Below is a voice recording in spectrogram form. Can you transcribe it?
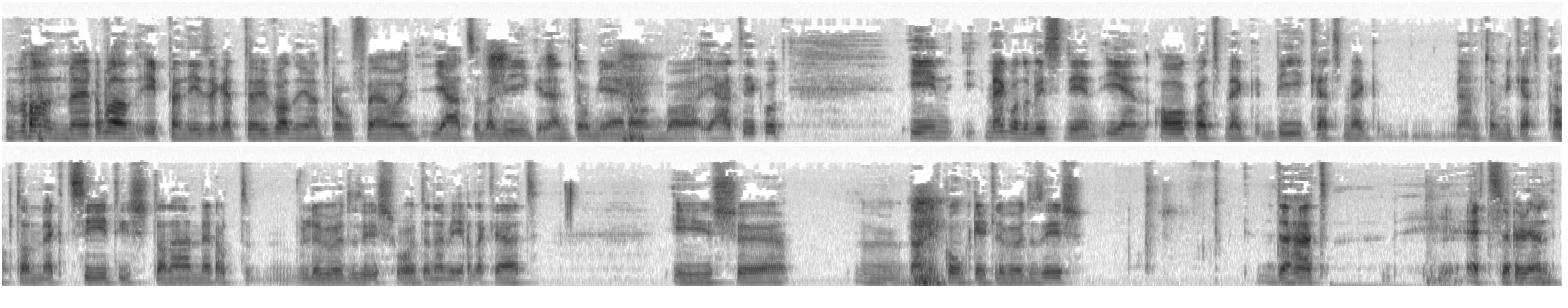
van, mert van, éppen nézegette, hogy van olyan trófea, hogy játszod a végig, nem tudom milyen rangba a játékot. Én megmondom őszintén, ilyen alkat, meg béket, meg nem tudom miket kaptam, meg C-t is talán, mert ott lövöldözés volt, de nem érdekelt. És de egy konkrét lövöldözés. De hát egyszerűen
